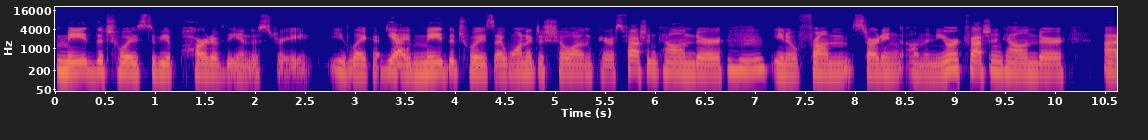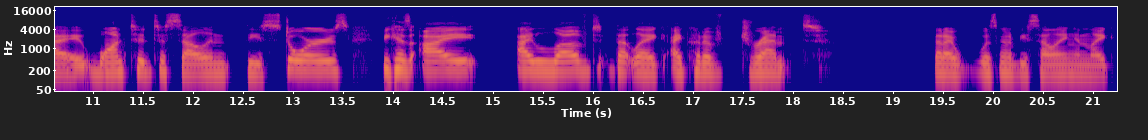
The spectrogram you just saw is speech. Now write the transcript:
made the choice to be a part of the industry. You- Like, Yeah. I made the choice. I wanted to show on Paris Fashion Calendar Mhm. you know, from starting on the New York fashion calendar. I wanted to sell in these stores because I I loved that like I could have dreamt that I was going to be selling and like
